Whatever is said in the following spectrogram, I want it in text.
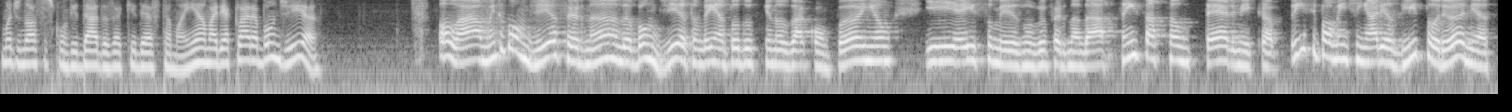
uma de nossas convidadas aqui desta manhã. Maria Clara, bom dia. Olá, muito bom dia, Fernanda. Bom dia também a todos que nos acompanham. E é isso mesmo, viu, Fernanda? A sensação térmica, principalmente em áreas litorâneas,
